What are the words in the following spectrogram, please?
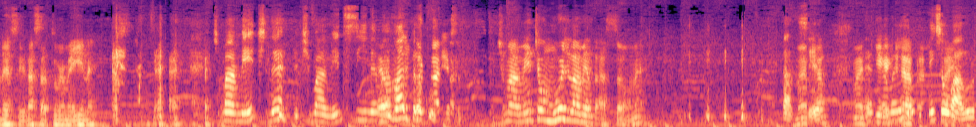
Nesse, nessa turma aí, né? Ultimamente, né? Ultimamente sim, né? É, Mas vale pela conversa. Ultimamente é um muro de lamentação, né? tá mas, certo. Mas é, fica que dá pra... Tem seu valor.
